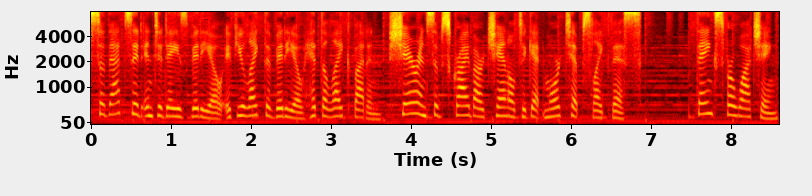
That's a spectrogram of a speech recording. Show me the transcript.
So that's it in today's video if you like the video hit the like button, share and subscribe our channel to get more tips like this. Thanks for watching.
